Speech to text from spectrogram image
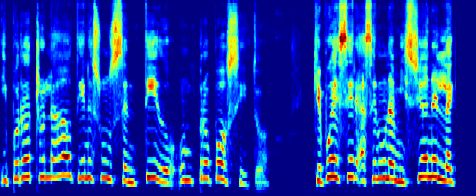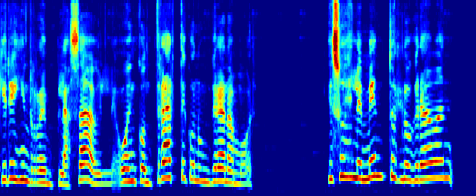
Y por otro lado, tienes un sentido, un propósito, que puede ser hacer una misión en la que eres irreemplazable o encontrarte con un gran amor. Esos elementos lograban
